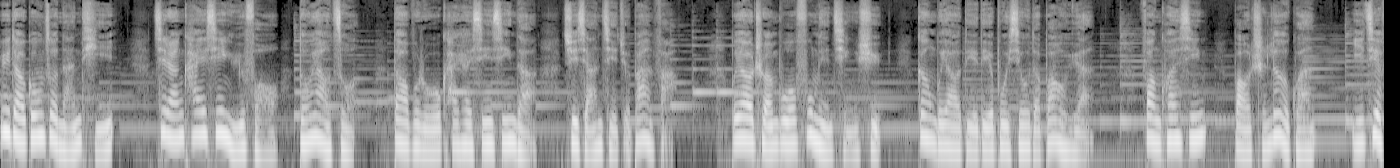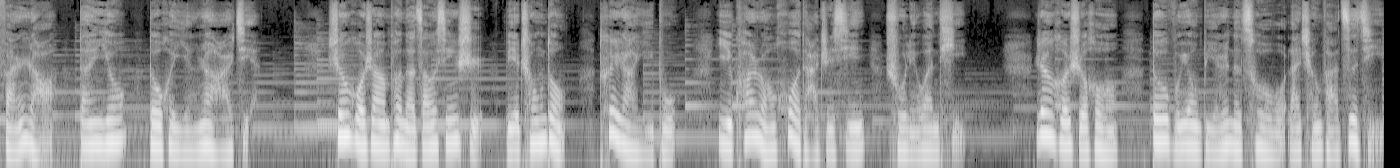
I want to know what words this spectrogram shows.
遇到工作难题，既然开心与否都要做，倒不如开开心心的去想解决办法。不要传播负面情绪，更不要喋喋不休的抱怨。放宽心，保持乐观，一切烦扰、担忧都会迎刃而解。生活上碰到糟心事，别冲动，退让一步，以宽容豁达之心处理问题。任何时候都不用别人的错误来惩罚自己，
